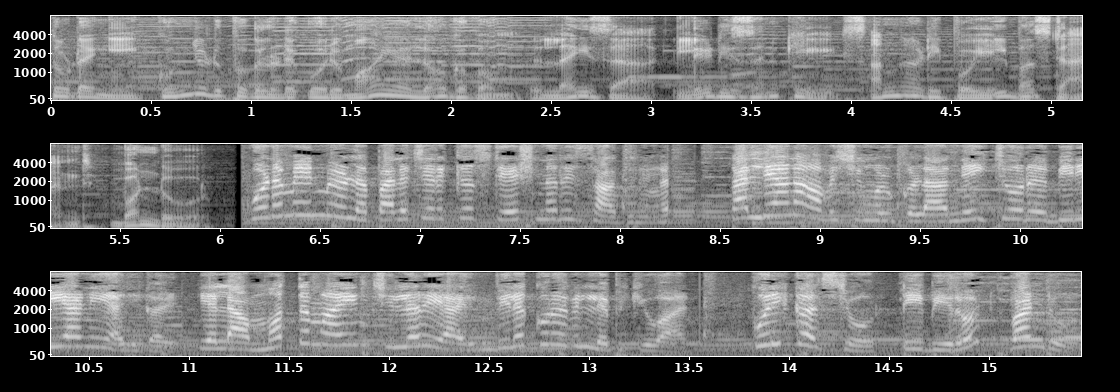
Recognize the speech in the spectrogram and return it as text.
തുടങ്ങി കുഞ്ഞുടുപ്പുകളുടെ ഒരു മായ ലോകവും ലൈസ ലേഡീസ് ആൻഡ് കിഡ്സ് അങ്ങാടിപ്പോയിൽ ബസ് സ്റ്റാൻഡ് വണ്ടൂർ. ഗുണമേന്മയുള്ള പലചരക്ക് സ്റ്റേഷനറി സാധനങ്ങൾ കല്യാണ ആവശ്യങ്ങൾക്കുള്ള നെയ്ച്ചോറ് ബിരിയാണി അരികൾ എല്ലാം മൊത്തമായും ചില്ലറയായും വിലക്കുറവിൽ ലഭിക്കുവാൻ Kurikkal store T B road Wandoor.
